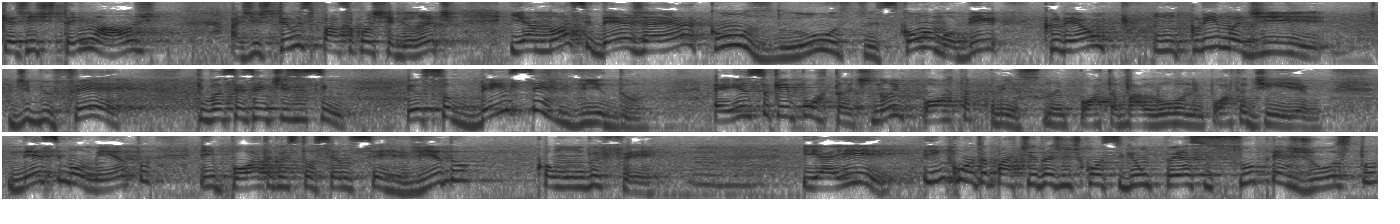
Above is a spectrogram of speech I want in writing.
Porque a gente tem um lounge, a gente tem um espaço aconchegante e a nossa ideia já era com os lustres, com a mobília, criar um, um clima de, de buffet que você sentisse assim: eu sou bem servido. É isso que é importante, não importa preço, não importa valor, não importa dinheiro. Nesse momento, importa que eu estou sendo servido como um buffet. E aí, em contrapartida, a gente conseguiu um preço super justo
